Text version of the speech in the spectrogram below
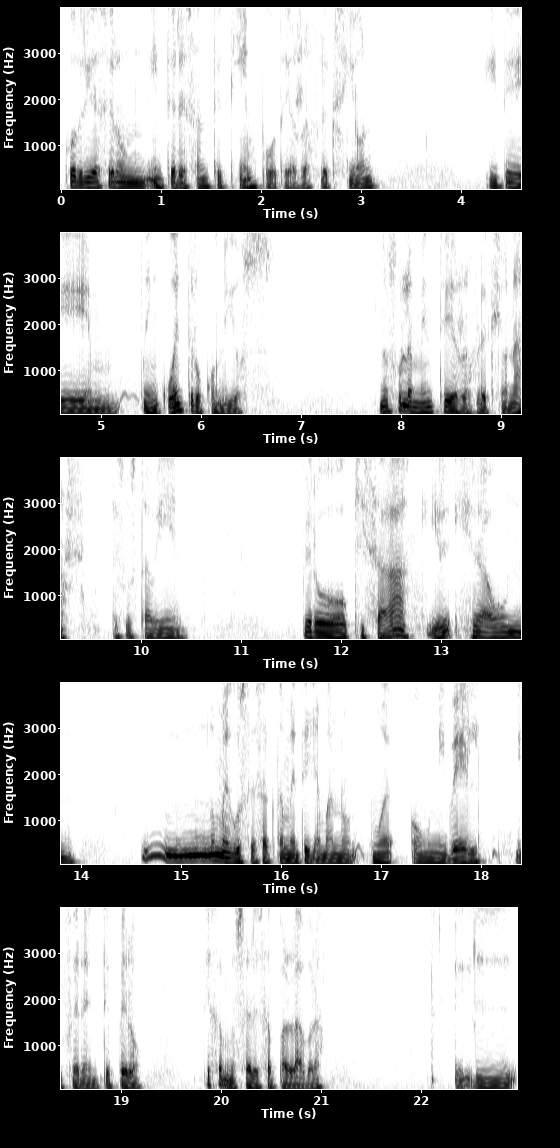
podría ser un interesante tiempo de reflexión y de mm, encuentro con Dios. No solamente reflexionar, eso está bien, pero quizá ir, a un, no me gusta exactamente llamarlo a un nivel diferente, pero déjame usar esa palabra, el,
